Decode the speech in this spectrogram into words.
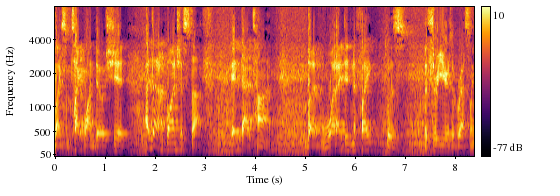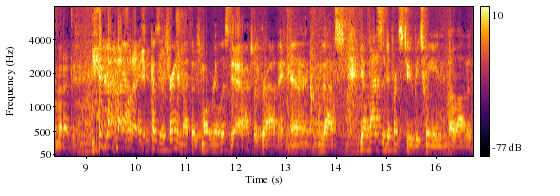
like some taekwondo shit. I'd done a bunch of stuff at that time. But what I did in a fight was the three years of wrestling that I did. that's yeah, what I did. Because the training method is more realistic. Yeah. Actually grabbing, and that's yeah, that's the difference too between a lot of.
